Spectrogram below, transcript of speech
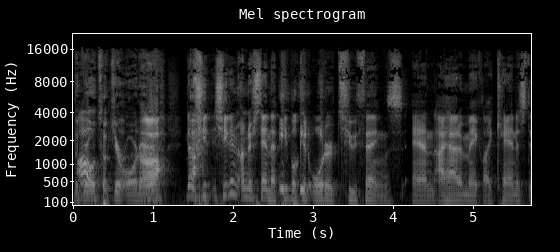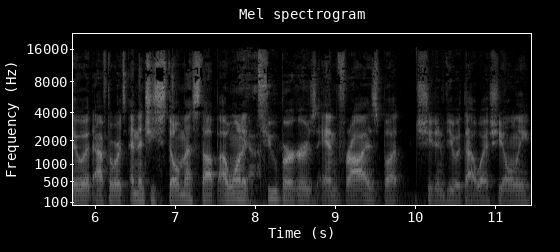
the girl Oh. took your order. Ugh. no, she she didn't understand that people could order two things, and I had to make like Candace do it afterwards, and then she still messed up. I wanted Yeah. two burgers and fries, but she didn't view it that way. She only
